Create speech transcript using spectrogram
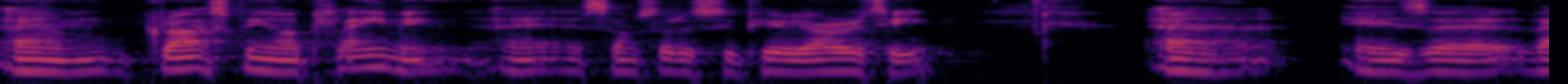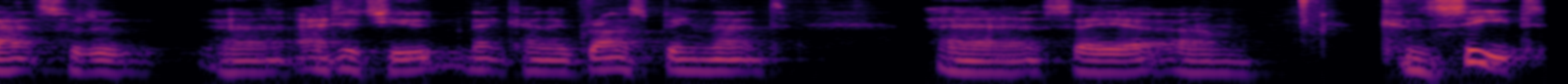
um, grasping or claiming uh, some sort of superiority uh, is uh, that sort of uh, attitude, that kind of grasping, that say um, conceit,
